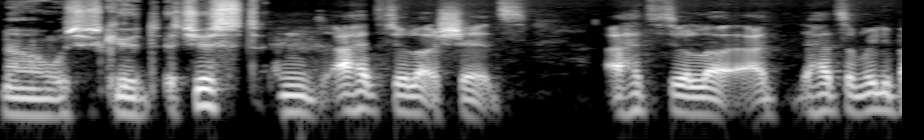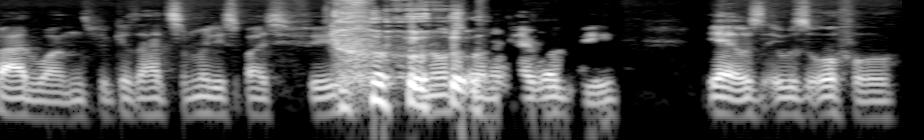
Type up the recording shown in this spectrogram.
No, which is good. It's just and I had to do a lot of shits. I had to do a lot. I had some really bad ones because I had some really spicy food, and also when I played rugby, yeah, it was it was awful.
